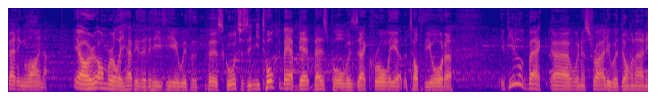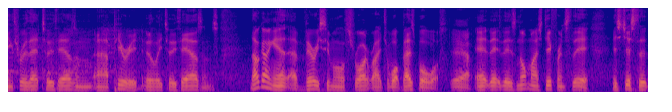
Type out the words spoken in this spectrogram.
batting lineup? Yeah, I'm really happy that he's here with the Perth Scorchers. And you talked about Bazball with Zach Crawley at the top of the order. If you look back uh, when Australia were dominating through that 2000 uh, period, early 2000s, they were going at a very similar strike rate to what Bazball was. Yeah. Uh, there's not much difference there. It's just that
